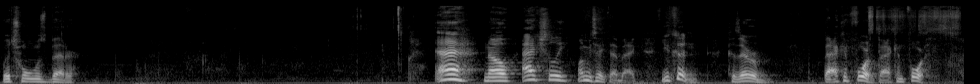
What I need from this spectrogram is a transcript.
which one was better. Eh, no, actually, let me take that back. You couldn't, because they were back and forth, back and forth.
